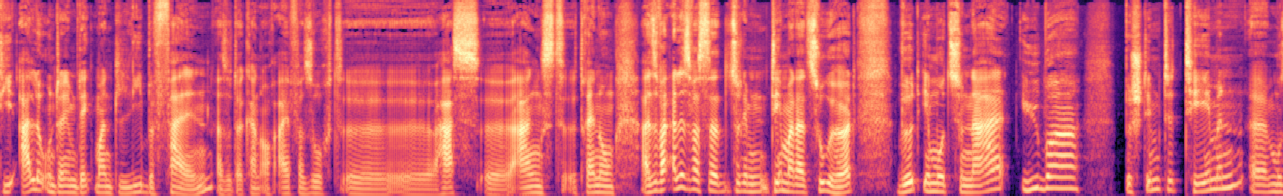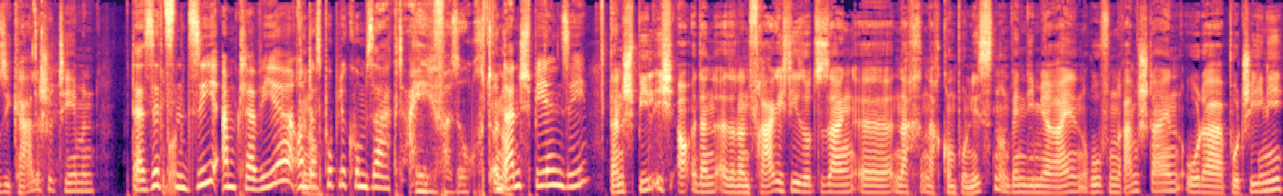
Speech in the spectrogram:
die alle unter dem Deckmantel Liebe fallen, also da kann auch Eifersucht, äh, Hass, äh, Angst, Trennung, also alles, was da zu dem Thema dazugehört, wird emotional über bestimmte Themen, äh, musikalische Themen da sitzen gebaut. Sie am Klavier und genau. das Publikum sagt Eifersucht. Genau. Und dann spielen Sie? Dann spiele ich, dann, also dann frage ich die sozusagen äh, nach, nach Komponisten und wenn die mir reinrufen Rammstein oder Puccini,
